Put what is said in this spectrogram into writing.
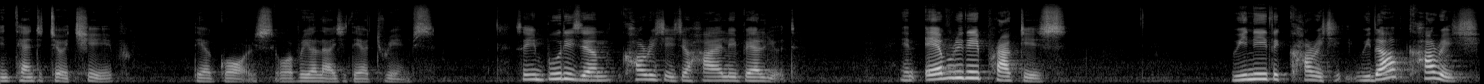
intend to achieve, their goals, or realize their dreams. So in Buddhism, courage is highly valued. In everyday practice, we need the courage. Without courage,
